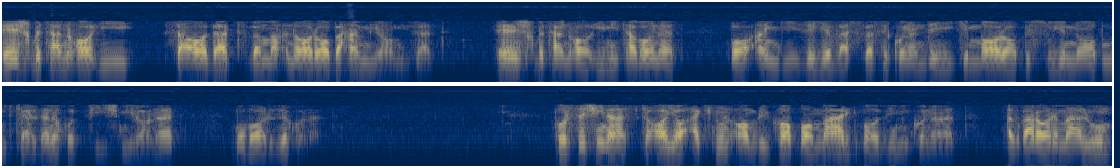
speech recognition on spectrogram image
عشق به تنهایی سعادت و معنا را به هم میآمیزد. عشق به تنهایی می‌تواند با انگیزه وسوسه کننده ای که ما را به سوی نابود کردن خود پیش میراند مبارزه کند. پرسش این است که آیا اکنون آمریکا با مرگ بازی می کند از قرار معلوم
